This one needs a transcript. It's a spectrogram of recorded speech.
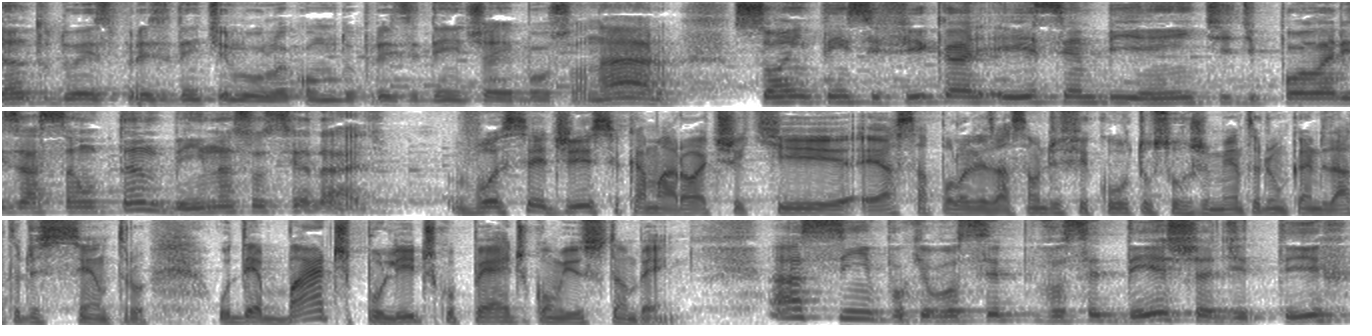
tanto do ex-presidente Lula como do presidente Jair Bolsonaro, só intensifica esse ambiente de polarização também na sociedade. Você disse, Camarote, que essa polarização dificulta o surgimento de um candidato de centro. O debate político perde com isso também. Ah, sim, porque você, você deixa de ter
